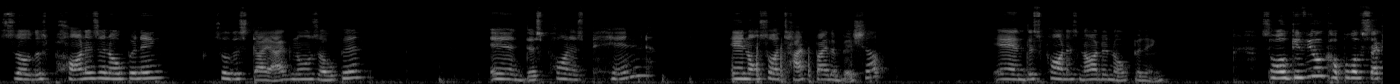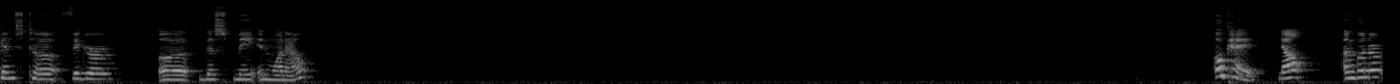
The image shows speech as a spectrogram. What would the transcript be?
So this pawn is an opening, so this diagonal is open, and this pawn is pinned, and also attacked by the bishop and this pawn is not an opening. So I'll give you a couple of seconds to figure uh, this mate in one out. Okay, now I'm gonna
